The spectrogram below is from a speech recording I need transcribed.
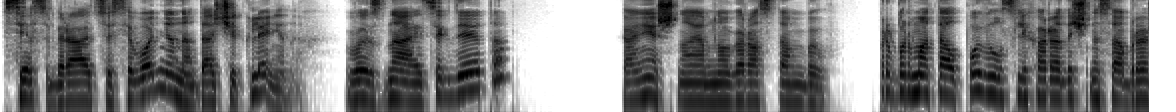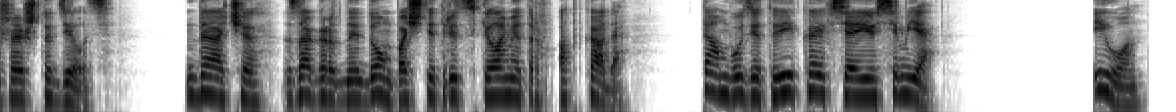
«Все собираются сегодня на даче Клениных. Вы знаете, где это?» «Конечно, я много раз там был», – пробормотал Повел, лихорадочно соображая, что делать. «Дача, загородный дом, почти 30 километров от Када. Там будет Вика и вся ее семья. И он.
